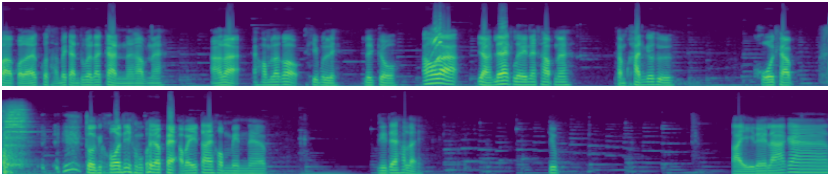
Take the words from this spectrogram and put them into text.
ฝากกดไลค์กดถามไปกันด้วยละกันนะครับนะเอาล่ะพร้อมแล้วก็คลิปเลย let's go เอาล่ะ อย่างแรกเลยนะครับนะสำคัญก็คือ โค้ดครับ ส่วนโค้ดนี่ผมก็จะแปะเอาไว้ใต้คอมเมนต์นะครับดีได้เท่าไหร่จุ๊บใส่เลยละกัน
